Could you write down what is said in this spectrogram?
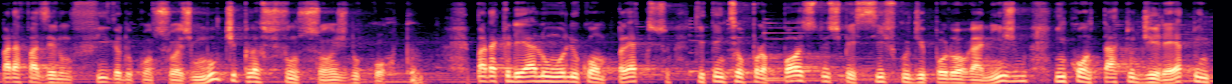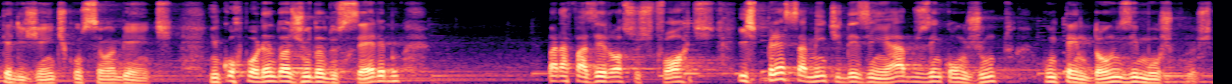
para fazer um fígado com suas múltiplas funções do corpo, para criar um olho complexo que tem seu propósito específico de pôr o organismo em contato direto e inteligente com seu ambiente, incorporando a ajuda do cérebro para fazer ossos fortes, expressamente desenhados em conjunto com tendões e músculos,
